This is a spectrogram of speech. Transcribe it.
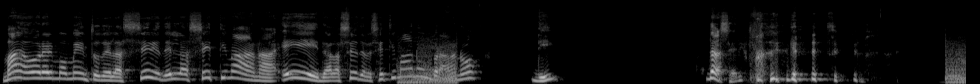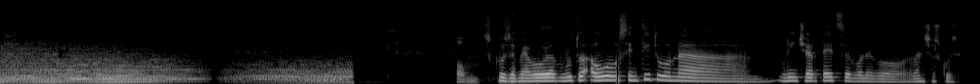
Ma ora è il momento della serie della settimana e dalla serie della settimana un brano di della serie. Scusami, avevo, avuto, avevo sentito una, un'incertezza e volevo lanciare scusami.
